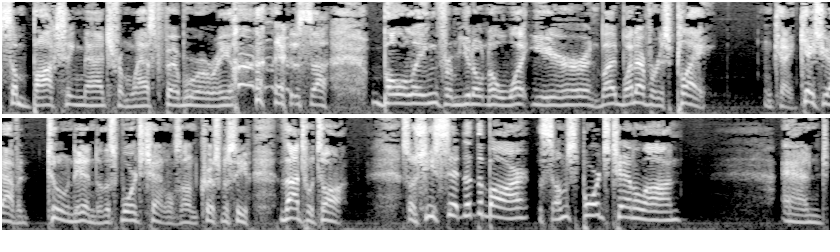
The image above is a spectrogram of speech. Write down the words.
some boxing match from last February. there's uh, bowling from you don't know what year and whatever is playing. Okay, in case you haven't tuned in to the sports channels on Christmas Eve, that's what's on. So she's sitting at the bar some sports channel on, and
